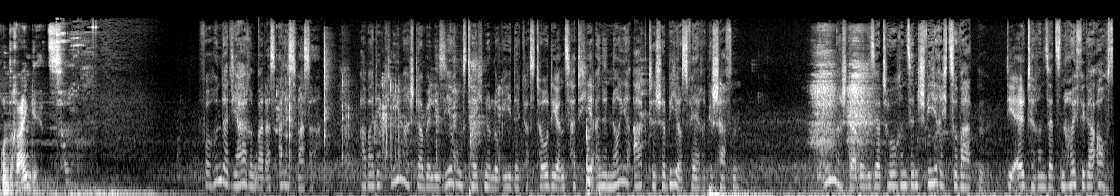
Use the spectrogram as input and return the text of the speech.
Und rein geht's. Vor 100 Jahren war das alles Wasser. Aber die Klimastabilisierungstechnologie der Custodians hat hier eine neue arktische Biosphäre geschaffen. Klimastabilisatoren sind schwierig zu warten. Die älteren setzen häufiger aus.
